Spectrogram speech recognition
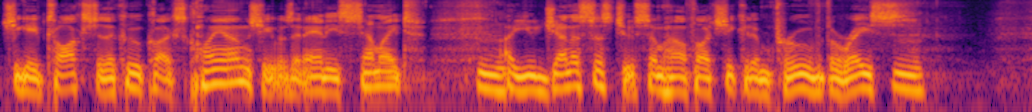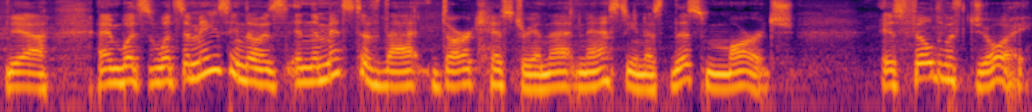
She gave talks to the Ku Klux Klan. She was an anti-Semite, mm. a eugenicist who somehow thought she could improve the race. Mm. Yeah, and what's what's amazing though is in the midst of that dark history and that nastiness, this march is filled with joy.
